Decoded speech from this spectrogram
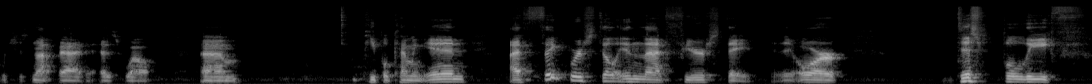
which is not bad as well. Um, people coming in, I think we're still in that fear state or disbelief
